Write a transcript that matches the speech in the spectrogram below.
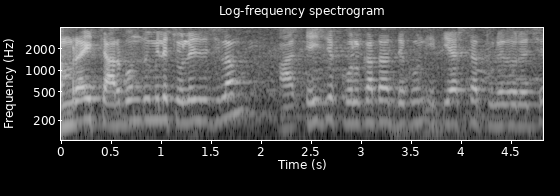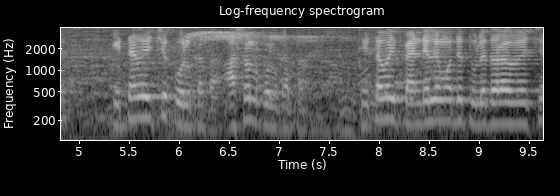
আমরা এই চার বন্ধু মিলে চলে এসেছিলাম আর এই যে কলকাতার দেখুন ইতিহাসটা তুলে ধরেছে এটা হয়েছে কলকাতা আসল কলকাতা। সেটা ওই প্যান্ডেলের মধ্যে তুলে ধরা হয়েছে।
